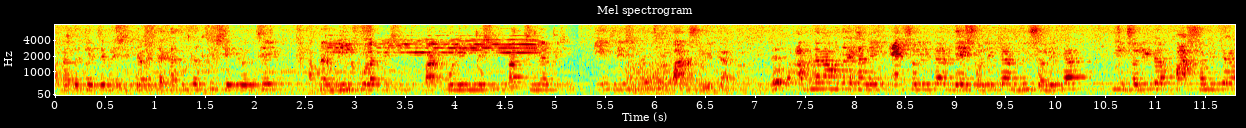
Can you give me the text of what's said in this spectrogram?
আপনাদেরকে যে মেশিনটা আমি দেখাতে যাচ্ছি, সেটি হচ্ছে আপনার মিল কুলার মেশিন বা কুলিং মেশিন বা চিলার মেশিন এই মেশিনটা হচ্ছে বারোশো লিটার। আপনারা আমাদের এখানে একশো লিটার, দেড়শো লিটার, দুইশো লিটার, তিনশো লিটার, পাঁচশো লিটার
